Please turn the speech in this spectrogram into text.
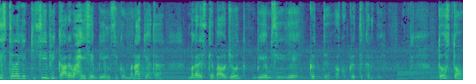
इस तरह के किसी भी कार्यवाही से बीएमसी को मना किया था, मगर इसके बावजूद बीएमसी ये कृत्य और कुकृत्य कर गई दोस्तों,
